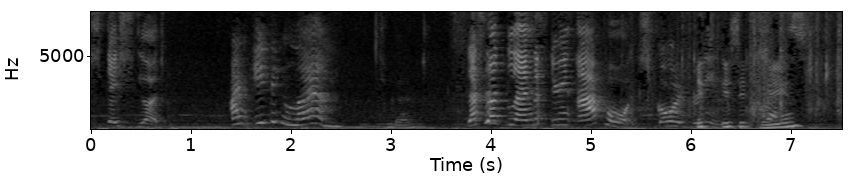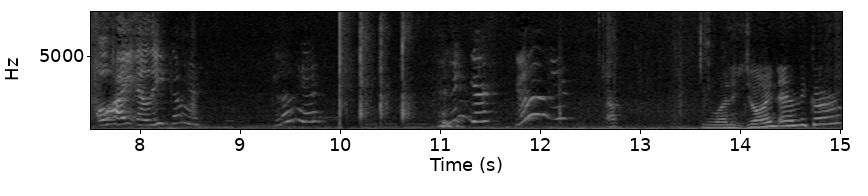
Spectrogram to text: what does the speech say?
It tastes good. I'm eating lamb. Lamb? That's not lamb, that's green apple. It's color green. It's, is it green? Yes. Oh, hi, Ellie. Come here. Come here. Come here. Come here. Oh. You want to join, Ellie girl?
